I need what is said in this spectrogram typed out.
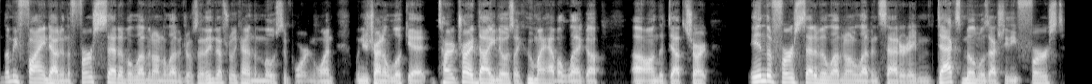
let me find out in the first set of 11 on 11 drills. I think that's really kind of the most important one when you're trying to look at try, try to diagnose like who might have a leg up uh, on the depth chart in the first set of 11 on 11 Saturday, Dax Milne was actually the first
